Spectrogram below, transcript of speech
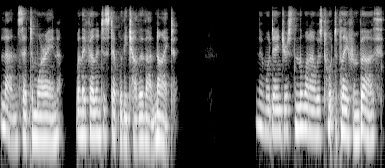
Lan said to Moiraine when they fell into step with each other that night. No more dangerous than the one I was taught to play from birth,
